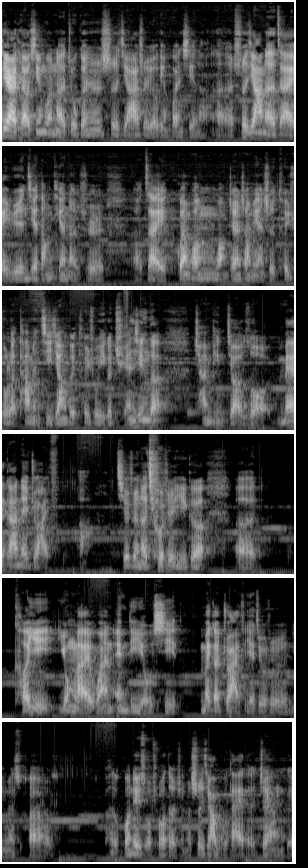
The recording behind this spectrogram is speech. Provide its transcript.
第二条新闻呢，就跟世嘉是有点关系了。呃，世嘉呢在愚人节当天呢是，呃，在官方网站上面是推出了他们即将会推出一个全新的产品，叫做 Mega Net Drive 啊。其实呢就是一个呃可以用来玩 MD 游戏 Mega Drive，也就是你们呃呃国内所说的什么世嘉五代的这样的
